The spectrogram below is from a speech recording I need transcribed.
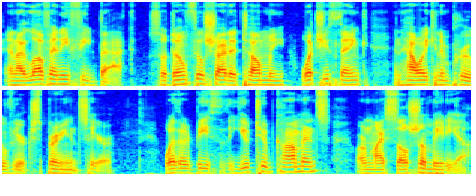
and I love any feedback, so don't feel shy to tell me what you think and how I can improve your experience here, whether it be through the YouTube comments or on my social media.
